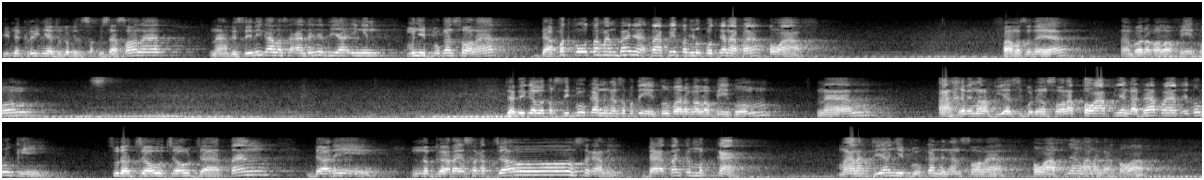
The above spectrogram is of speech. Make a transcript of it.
di negerinya juga bisa salat. Nah, di sini kalau seandainya dia ingin menyibukkan salat, dapat keutamaan banyak tapi terluputkan apa? Tawaf. Faham maksudnya ya? Nah, fiikum. Jadi kalau tersibukkan dengan seperti itu barakallahu fiikum, enam akhirnya malah dia sibuk dengan salat, tawafnya enggak dapat, itu rugi. Sudah jauh-jauh datang dari negara yang sangat jauh sekali, datang ke Mekah malah dia menyibukkan dengan sholat, tawafnya malah nggak tawaf.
